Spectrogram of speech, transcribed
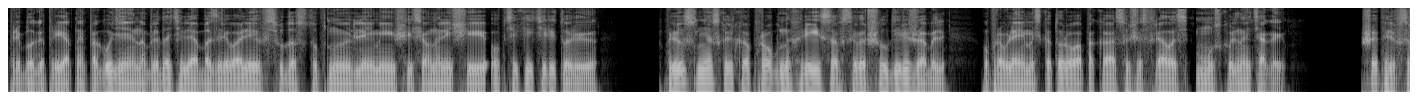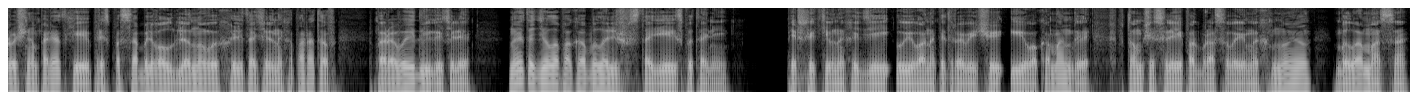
При благоприятной погоде наблюдатели обозревали всю доступную для имеющейся в наличии оптики территорию. Плюс несколько пробных рейсов совершил дирижабль, управляемость которого пока осуществлялась мускульной тягой. Шепель в срочном порядке приспосабливал для новых летательных аппаратов паровые двигатели, но это дело пока было лишь в стадии испытаний. Перспективных идей у Ивана Петровича и его команды, в том числе и подбрасываемых мною, была масса,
